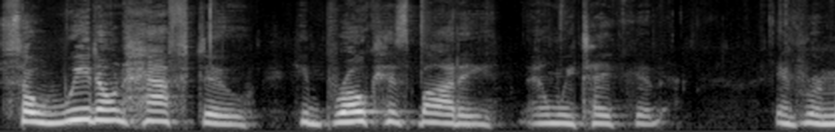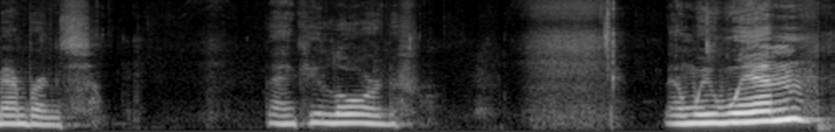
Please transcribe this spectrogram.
so we don't have to. He broke his body and we take it in remembrance. Thank you, Lord. And we win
